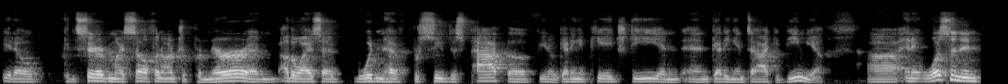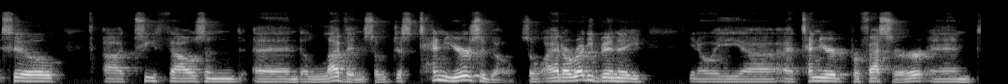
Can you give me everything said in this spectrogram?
you know, considered myself an entrepreneur, and otherwise I wouldn't have pursued this path of, you know, getting a PhD and and getting into academia. Uh, and it wasn't until uh, 2011, so just 10 years ago. So I had already been a, you know, a, uh, a tenured professor and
